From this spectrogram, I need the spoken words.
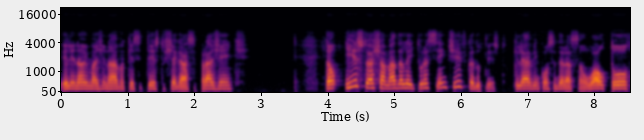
ele não imaginava que esse texto chegasse para a gente. Então, isto é a chamada leitura científica do texto, que leva em consideração o autor,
